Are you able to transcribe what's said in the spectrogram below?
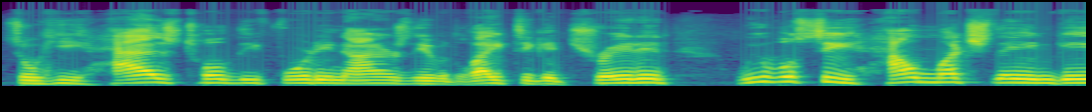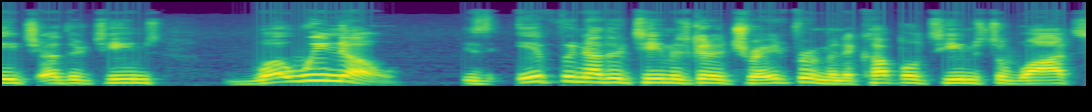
So he has told the 49ers that he would like to get traded. We will see how much they engage other teams. What we know is if another team is going to trade for him and a couple teams to watch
